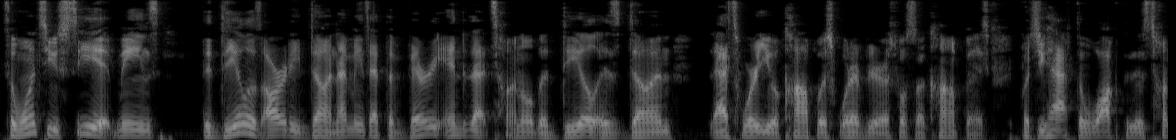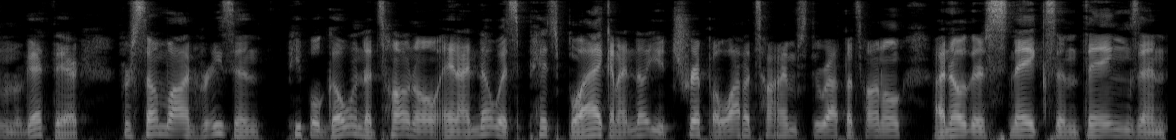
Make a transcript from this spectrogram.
So once you see it, means the deal is already done. That means at the very end of that tunnel, the deal is done. that's where you accomplish whatever you're supposed to accomplish. But you have to walk through this tunnel to get there. For some odd reason, people go in the tunnel, and I know it's pitch black, and I know you trip a lot of times throughout the tunnel. I know there's snakes and things, and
